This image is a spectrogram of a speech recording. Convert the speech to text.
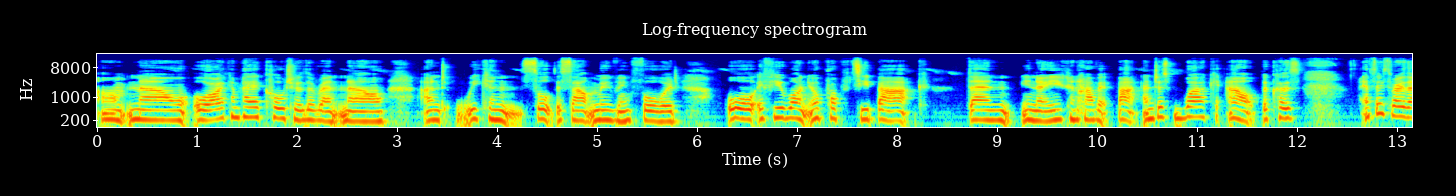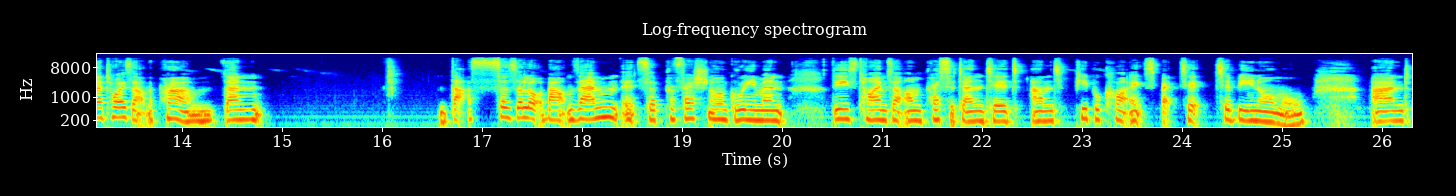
um, now, or I can pay a quarter of the rent now, and we can sort this out moving forward. Or if you want your property back, then, you know, you can have it back and just work it out because if they throw their toys out the pram, then that says a lot about them. It's a professional agreement. These times are unprecedented and people can't expect it to be normal. And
